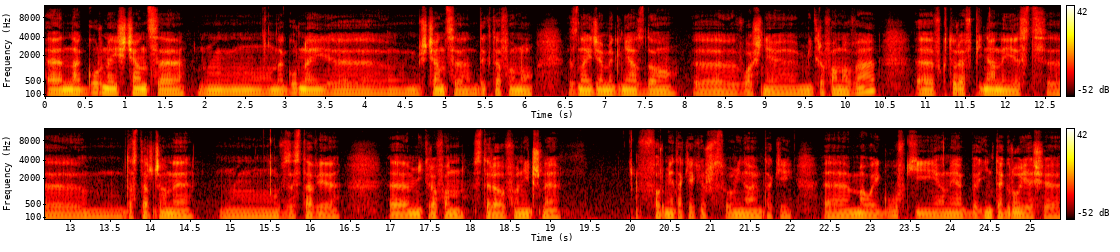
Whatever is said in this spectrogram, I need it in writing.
E, na górnej ściance, mm, na górnej e, ściance dyktafonu znajdziemy gniazdo e, właśnie mikrofonowe, w które wpinany jest dostarczany mm, w zestawie mikrofon stereofoniczny w formie, tak jak już wspominałem, takiej e, małej główki. On jakby integruje się e,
